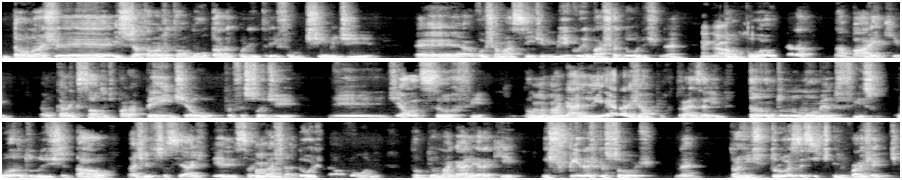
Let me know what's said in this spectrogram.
Então nós, é, isso já estava já tava montado quando entrei. Foi um time de é, vou chamar assim, de micro embaixadores, né? Legal. Então, pô, é o cara da bike, é o cara que salta de parapente, é o professor de, de, de aula de surf. Então, uhum. uma galera já por trás ali, tanto no momento físico quanto no digital, nas redes sociais dele, eles são uhum. embaixadores da Avon. Então, tem uma galera que inspira as pessoas, né? Então, a gente trouxe esse time com a gente.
